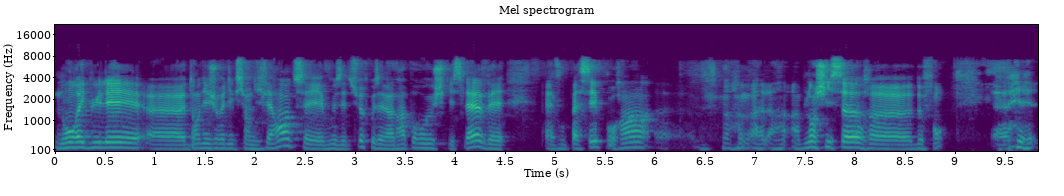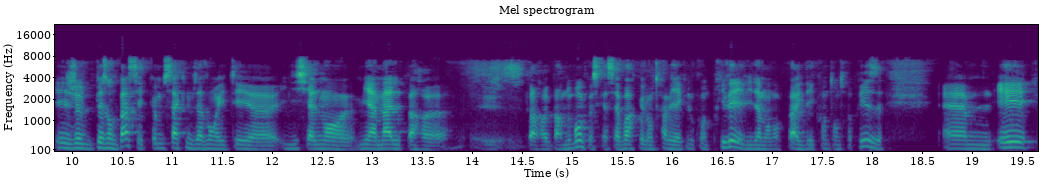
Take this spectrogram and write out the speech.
non régulées euh, dans des juridictions différentes, et vous êtes sûr que vous avez un drapeau rouge qui se lève et, vous passez pour un, euh, un blanchisseur euh, de fonds. Et, et, je ne plaisante pas, c'est comme ça que nous avons été initialement mis à mal par, par, par nos banques, parce qu'à savoir que l'on travaille avec nos comptes privés, évidemment, donc pas avec des comptes entreprises, et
